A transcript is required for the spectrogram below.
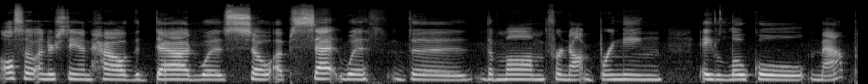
also understand how the dad was so upset with the the mom for not bringing a local map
